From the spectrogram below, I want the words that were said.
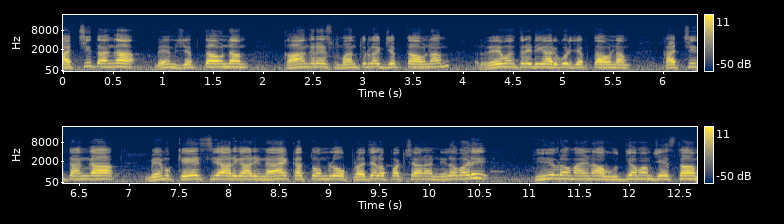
ఖచ్చితంగా మేము చెప్తా ఉన్నాం కాంగ్రెస్ మంత్రులకు చెప్తా ఉన్నాం రేవంత్ రెడ్డి గారు కూడా చెప్తా ఉన్నాం. ఖచ్చితంగా మేము కేసీఆర్ గారి నాయకత్వంలో ప్రజల పక్షాన నిలబడి తీవ్రమైన ఉద్యమం చేస్తాం.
